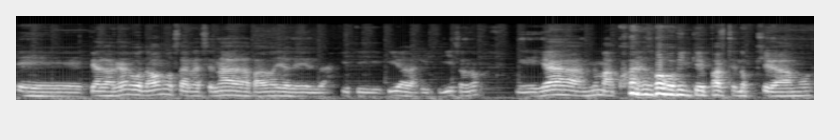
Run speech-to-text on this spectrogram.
eh, que alargar, bueno, vamos a reaccionar a la parodia de las Kitty, las Kitty ¿no? Y ya no me acuerdo en qué parte nos quedamos.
